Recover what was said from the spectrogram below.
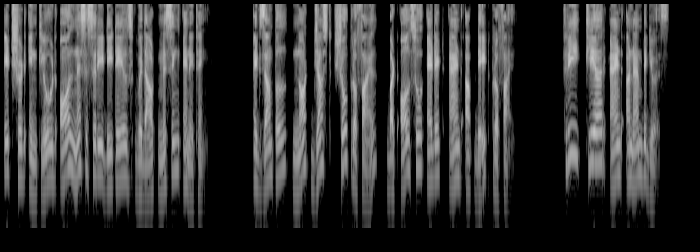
It should include all necessary details without missing anything. Example, not just show profile, but also edit and update profile. 3. Clear and unambiguous.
